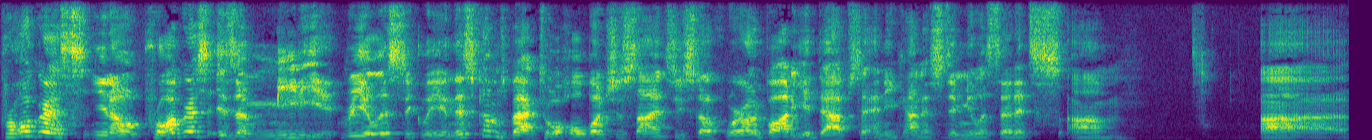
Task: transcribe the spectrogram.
progress, you know, progress is immediate, realistically, and this comes back to a whole bunch of sciencey stuff where our body adapts to any kind of stimulus that it's um, uh,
